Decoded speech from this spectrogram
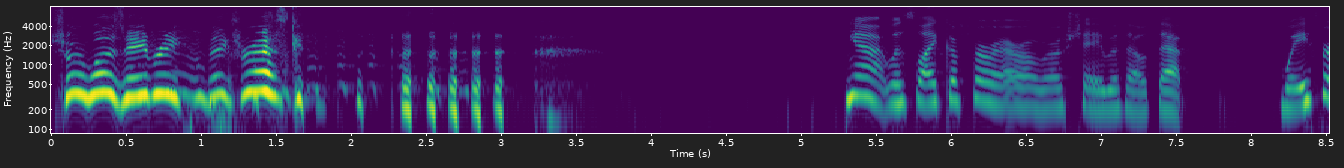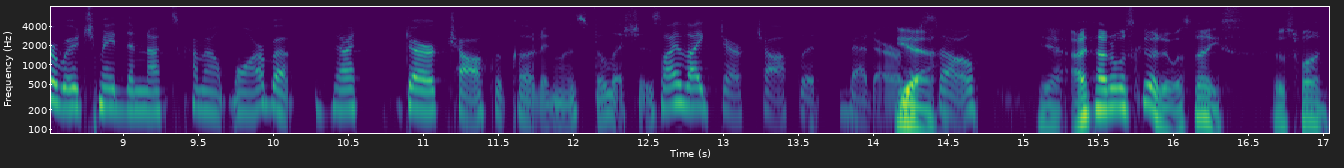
Sure was, Avery. Thanks for asking. Yeah, it was like a Ferrero Rocher without that wafer, which made the nuts come out more. But that dark chocolate coating was delicious. I like dark chocolate better. Yeah. So yeah, I thought it was good. It was nice. It was fun.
